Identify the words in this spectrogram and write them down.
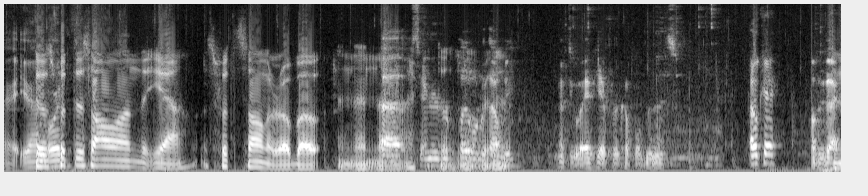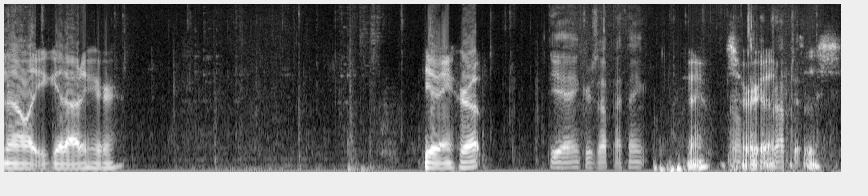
All right, you're So on let's board. put this all on the yeah. Let's put this all on the rowboat and then uh, I Uh, can Standard, play one without me. I have to wait here for a couple of minutes. Okay. I'll be back. And then I'll let you get out of here. Do you have anchor up? Yeah, anchor's up. I think. Okay, let's don't think hurry I up dropped with it. this.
